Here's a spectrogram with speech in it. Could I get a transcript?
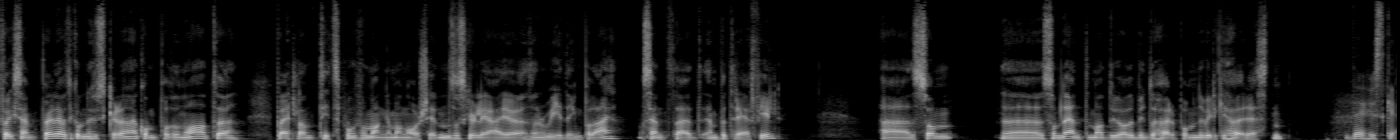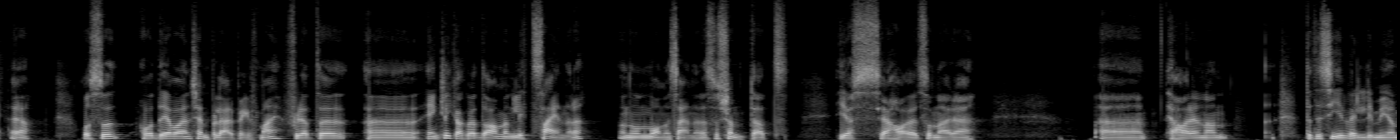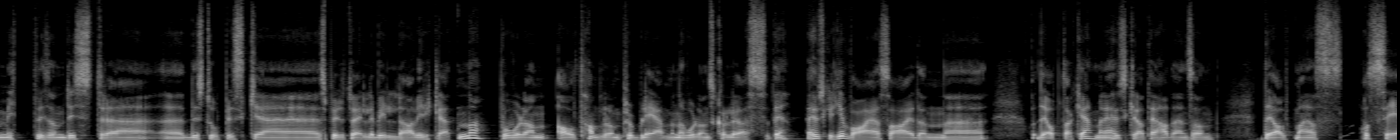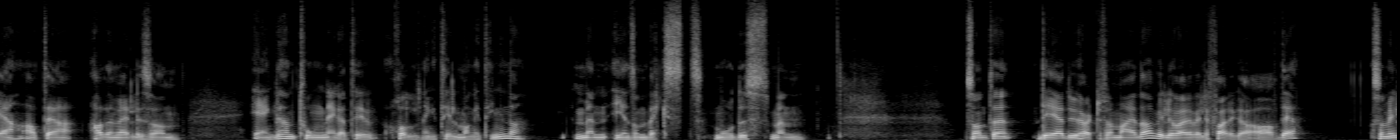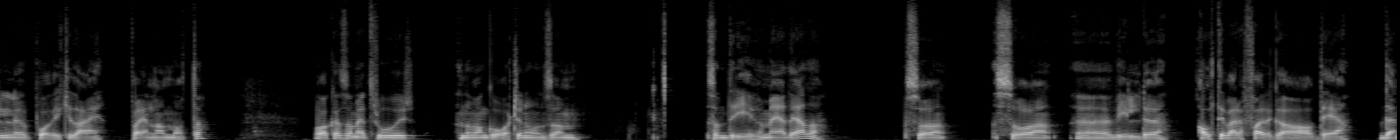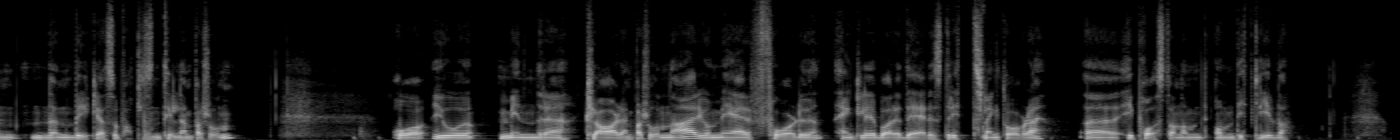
for eksempel, jeg vet ikke om du husker det, jeg kom på det nå, at uh, på et eller annet tidspunkt for mange mange år siden så skulle jeg gjøre en sånn reading på deg og sendte deg et MP3-fil uh, som, som, det endte med at du hadde begynt å høre på, men du ville ikke høre resten. Det husker jeg. Ja. Og, så, og det var en kjempelærepenge for meg. fordi at, uh, Egentlig ikke akkurat da, men litt seinere, noen måneder seinere, så skjønte jeg at jøss, jeg har jo et sånn derre uh, Jeg har en eller annen dette sier veldig mye om mitt liksom, dystre, uh, dystopiske, spirituelle bilde av virkeligheten. Da, på hvordan alt handler om problemene, hvordan du skal løse de. Jeg husker ikke hva jeg sa i den, det opptaket, men jeg husker at jeg hadde en sånn Det hjalp meg å, å se at jeg hadde en veldig sånn egentlig en tung negativ holdning til mange ting, da. Men i en sånn vekstmodus. Men sånn at det, det du hørte fra meg da, vil jo være veldig farga av det. Som vil påvirke deg på en eller annen måte. Og akkurat som jeg tror når man går til noen som, som driver med det, da, så, så uh, vil det alltid være farga av det, den, den virkelighetsoppfattelsen til den personen. Og jo mindre klar den personen er, jo mer får du egentlig bare deres dritt slengt over deg uh, i påstand om, om, ditt liv, da.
